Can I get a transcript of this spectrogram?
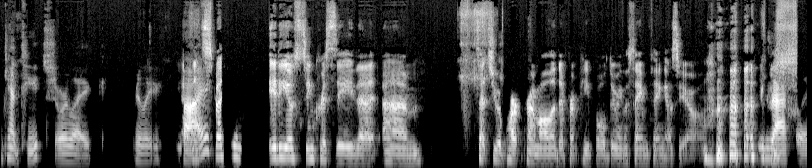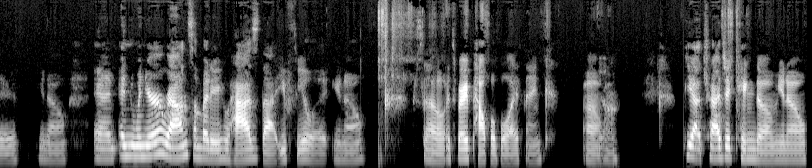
you can't teach or like really Yeah, buy. special idiosyncrasy that um sets you apart from all the different people doing the same thing as you. exactly you know and and when you're around somebody who has that you feel it you know so it's very palpable i think um yeah, tragic kingdom you know?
